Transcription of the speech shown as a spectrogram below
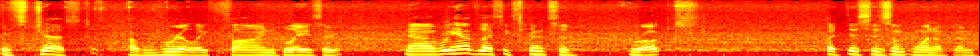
it's just a really fine blazer. Now, we have less expensive Brooks, but this isn't one of them.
